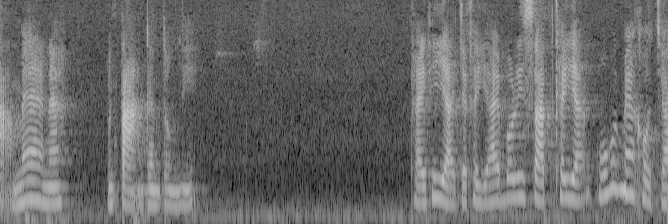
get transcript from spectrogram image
ถามแม่นะ มันต่างกันตรงนี้ ใครที่อยากจะขยายบริษัทขยายโอ้แม่เข้าใจ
